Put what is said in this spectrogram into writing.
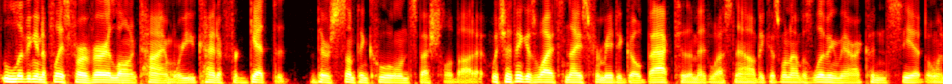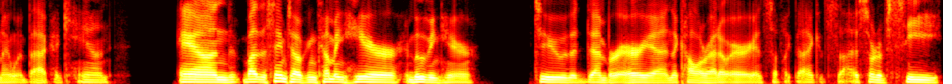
living in a place for a very long time where you kind of forget that there's something cool and special about it, which I think is why it's nice for me to go back to the Midwest now because when I was living there, I couldn't see it, but when I went back, I can. And by the same token, coming here and moving here, to the Denver area and the Colorado area and stuff like that, I could I sort of see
